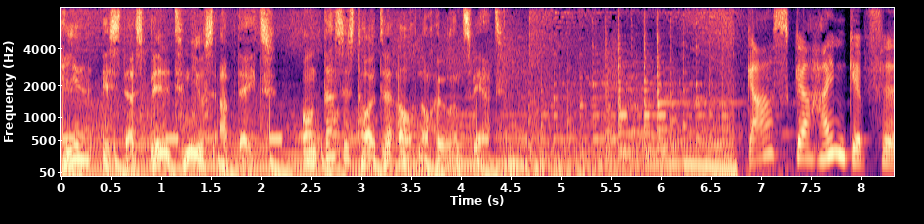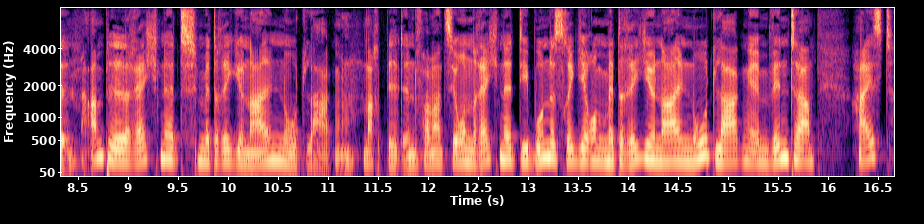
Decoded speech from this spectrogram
Hier ist das Bild News Update. Und das ist heute auch noch hörenswert. Gasgeheimgipfel. Ampel rechnet mit regionalen Notlagen. Nach Bildinformationen rechnet die Bundesregierung mit regionalen Notlagen im Winter. Heißt,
